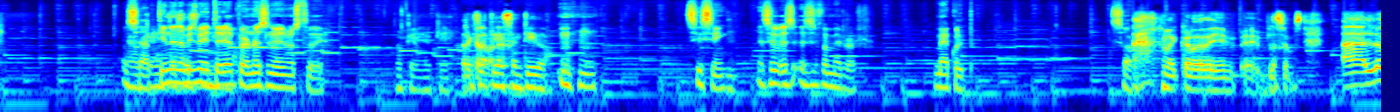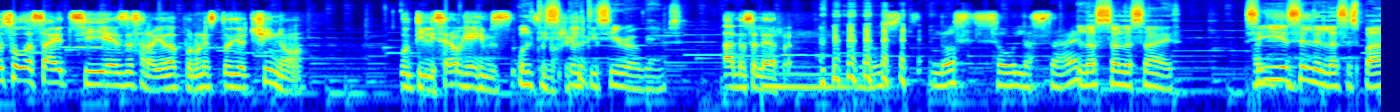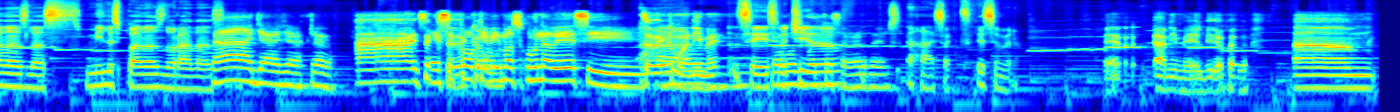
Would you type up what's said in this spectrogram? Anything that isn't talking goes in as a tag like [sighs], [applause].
O sea, tiene la misma editorial, pero no es el mismo estudio. Ok, ok. Eso tiene sentido. Sí, sí. Ese, fue mi error. Me da culpa. Sorry. [laughs] Me acuerdo de eh. Uh, Los Soul Aside sí es desarrollado por un estudio chino. Utilicero Games. Ulticero [laughs] Games. Ah, no se leer. Mm, los Soul Aside. Los Soul Aside. Sí, es el de las espadas, las mil espadas doradas. Ah, ya, ya, claro. Ah, ese, ese juego que vimos una vez y. Se ve como anime. Sí, se ve chido. Ajá, exacto, ese mero. Eh, anime, el videojuego.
